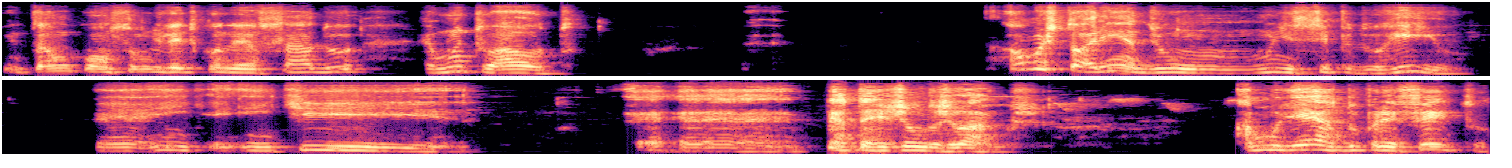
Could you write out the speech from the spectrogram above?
Então, o consumo de leite condensado é muito alto. Há uma historinha de um município do Rio, é, em, em, que, é, é, perto da região dos lagos, a mulher do prefeito,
